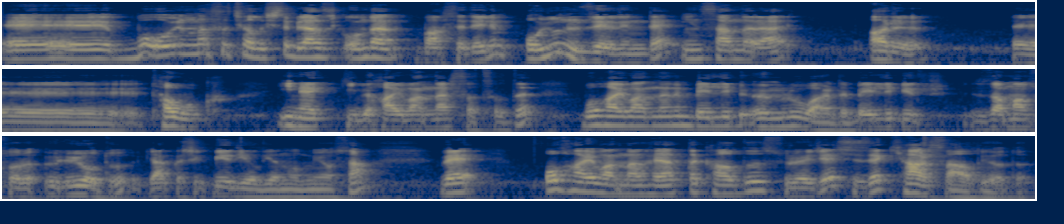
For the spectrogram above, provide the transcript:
Ee, bu oyun nasıl çalıştı birazcık ondan bahsedelim. Oyun üzerinde insanlara arı, e, tavuk, inek gibi hayvanlar satıldı. Bu hayvanların belli bir ömrü vardı. Belli bir zaman sonra ölüyordu. Yaklaşık bir yıl yanılmıyorsam. Ve o hayvanlar hayatta kaldığı sürece size kar sağlıyordu.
